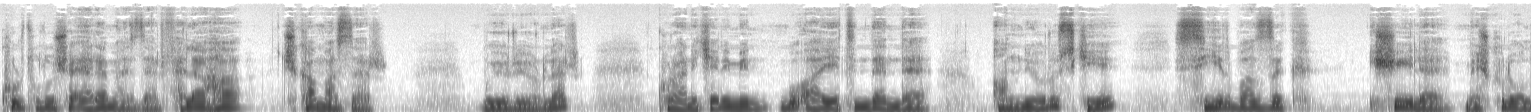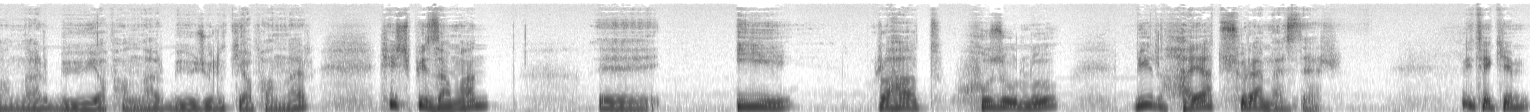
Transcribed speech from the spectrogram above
kurtuluşa eremezler, felaha çıkamazlar buyuruyorlar. Kur'an-ı Kerim'in bu ayetinden de anlıyoruz ki sihirbazlık işiyle meşgul olanlar, büyü yapanlar, büyücülük yapanlar hiçbir zaman e, iyi, rahat, huzurlu bir hayat süremezler. Nitekim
